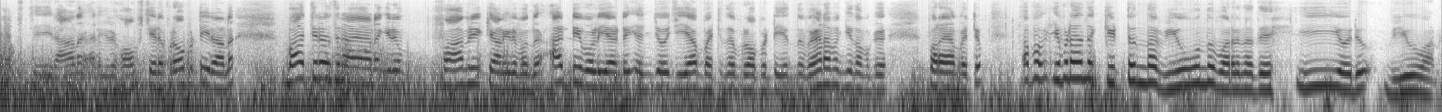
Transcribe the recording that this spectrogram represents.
ഹോം സ്റ്റേയിലാണ് അല്ലെങ്കിൽ ഹോം സ്റ്റേയുടെ പ്രോപ്പർട്ടിയിലാണ്. ബാച്ചിലേഴ്സിനായാണെങ്കിലും ഫാമിലിക്കാണെങ്കിലും വന്ന് അടിപൊളിയായിട്ട് എൻജോയ് ചെയ്യാൻ പറ്റുന്ന പ്രോപ്പർട്ടി എന്ന് വേണമെങ്കിൽ നമുക്ക് പറയാൻ പറ്റും. അപ്പം ഇവിടെ നിന്ന് കിട്ടുന്ന വ്യൂ എന്ന് പറയുന്നത് ഈ ഒരു വ്യൂ ആണ്.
